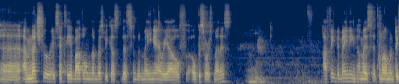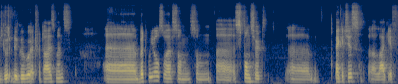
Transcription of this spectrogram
Uh, I'm not sure exactly about all numbers because that's in the main area of open source matters. Mm. I think the main income is at the moment the, the Google advertisements, uh, but we also have some some uh, sponsored um, packages. Uh, like if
